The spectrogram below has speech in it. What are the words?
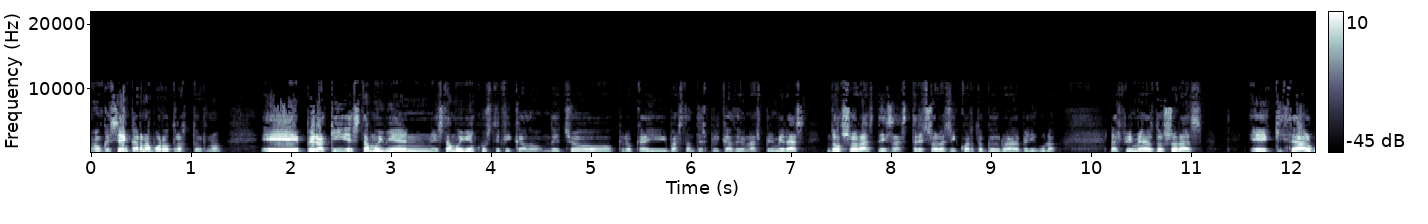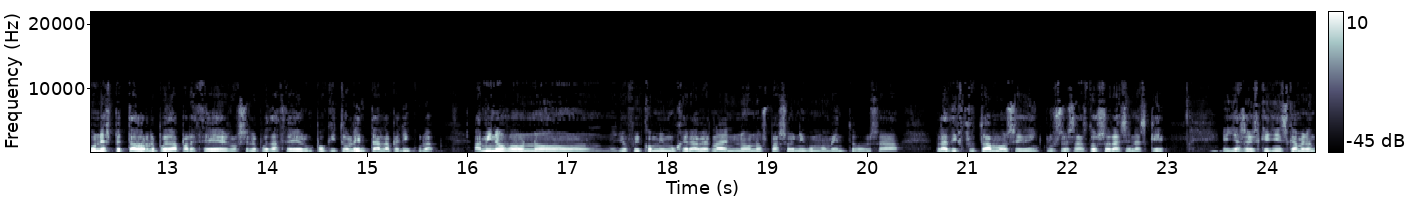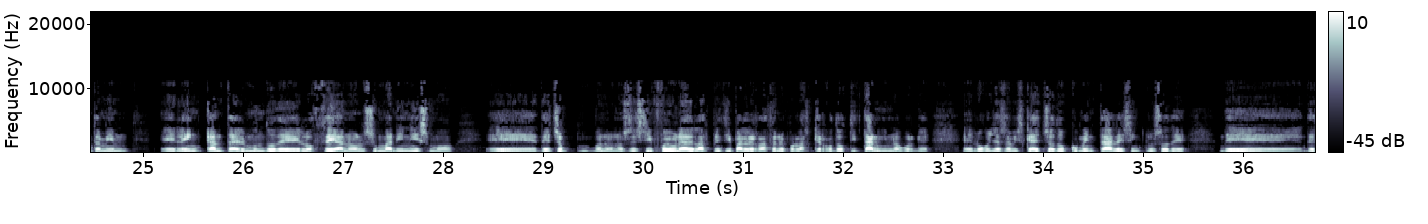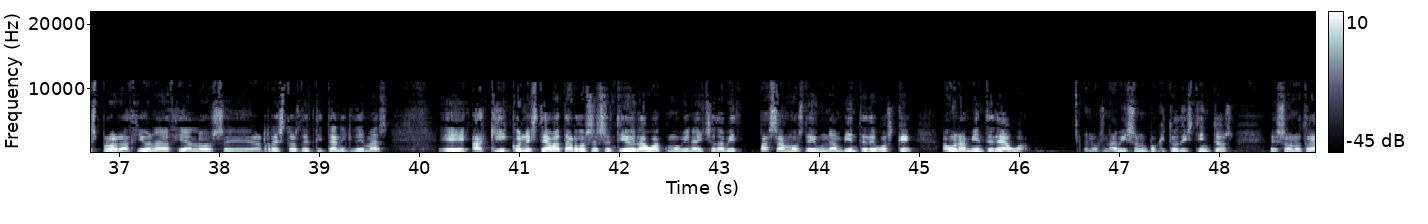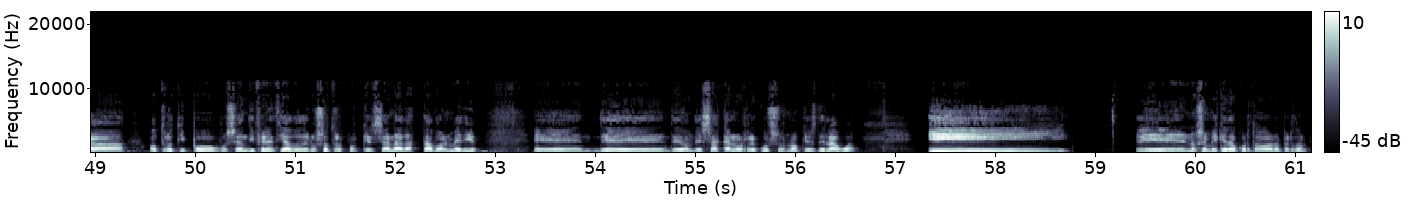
aunque sea encarnado por otro actor, ¿no? Eh, pero aquí está muy bien, está muy bien justificado. De hecho, creo que hay bastante explicación. Las primeras dos horas, de esas tres horas y cuarto que dura la película, las primeras dos horas Eh, quizá algún espectador le pueda parecer o se le pueda hacer un poquito lenta la película. A mí no, no, yo fui con mi mujer a verla, no nos pasó en ningún momento, o sea, la disfrutamos, e incluso esas dos horas en las que, eh, ya sabéis que James Cameron también eh, le encanta el mundo del océano, el submarinismo, de hecho, bueno, no sé si fue una de las principales razones por las que rodó Titanic, ¿no? Porque luego ya sabéis que ha hecho documentales incluso de, de, de exploración hacia los restos del Titanic y demás. aquí con este avatar Avatar 2, el sentido del agua, como bien ha dicho David, pasamos de un ambiente de bosque a un ambiente de agua. Los navis son un poquito distintos, eh, son otra, otro tipo, pues se han diferenciado de los otros porque se han adaptado al medio eh, de, de, donde sacan los recursos, ¿no? Que es del agua. Y eh, no sé, me queda cortado ahora, perdón.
